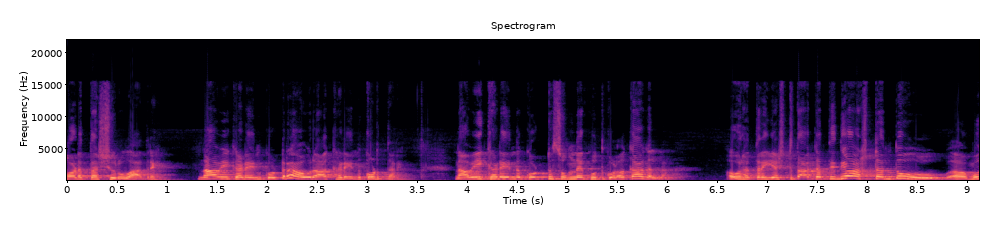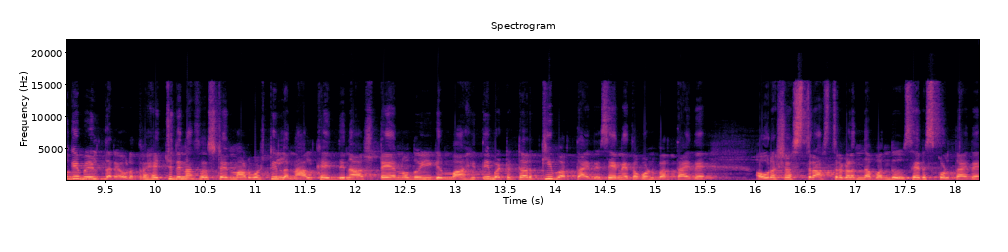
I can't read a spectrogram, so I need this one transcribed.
ಹೊಡೆತ ಶುರುವಾದರೆ ನಾವು ಈ ಕಡೆಯಿಂದ ಕೊಟ್ಟರೆ ಅವ್ರು ಆ ಕಡೆಯಿಂದ ಕೊಡ್ತಾರೆ. ನಾವು ಈ ಕಡೆಯಿಂದ ಕೊಟ್ಟು ಸುಮ್ಮನೆ ಕೂತ್ಕೊಳ್ಳೋಕ್ಕಾಗಲ್ಲ ಅವ್ರ ಹತ್ರ ಎಷ್ಟು ತಾಕತ್ತಿದೆಯೋ ಅಷ್ಟಂತೂ ಮುಗಿ ಬೀಳ್ತಾರೆ. ಅವ್ರ ಹತ್ರ ಹೆಚ್ಚು ದಿನ ಸಸ್ಟೈನ್ ಮಾಡುವಷ್ಟಿಲ್ಲ. ನಾಲ್ಕೈದು ದಿನ ಅಷ್ಟೇ ಅನ್ನೋದು ಈಗ ಮಾಹಿತಿ ಬಟ್ ಟರ್ಕಿ ಬರ್ತಾ ಇದೆ, ಸೇನೆ ತೊಗೊಂಡು ಬರ್ತಾ ಇದೆ. ಅವರ ಶಸ್ತ್ರಾಸ್ತ್ರಗಳನ್ನು ಬಂದು ಸೇರಿಸ್ಕೊಳ್ತಾ ಇದೆ.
